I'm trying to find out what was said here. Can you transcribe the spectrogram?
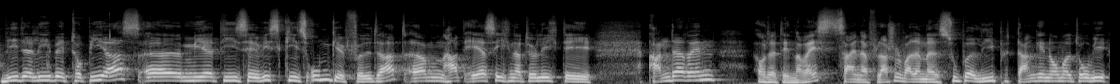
wie der liebe Tobias äh, mir diese Whiskys umgefüllt hat, ähm, hat er sich natürlich die anderen oder den Rest seiner Flaschen, weil er mir super lieb, danke nochmal Tobi,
